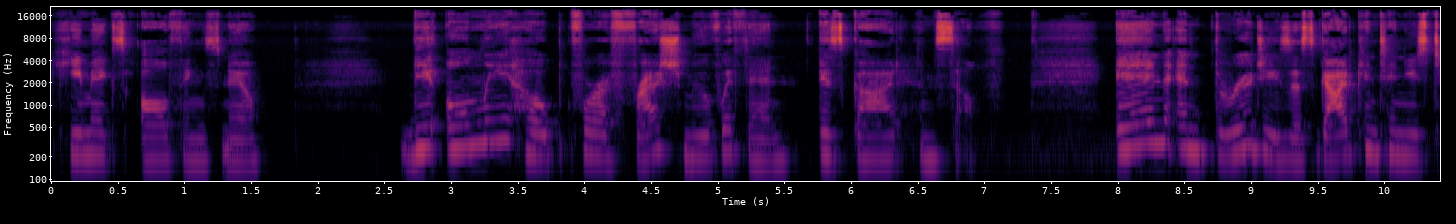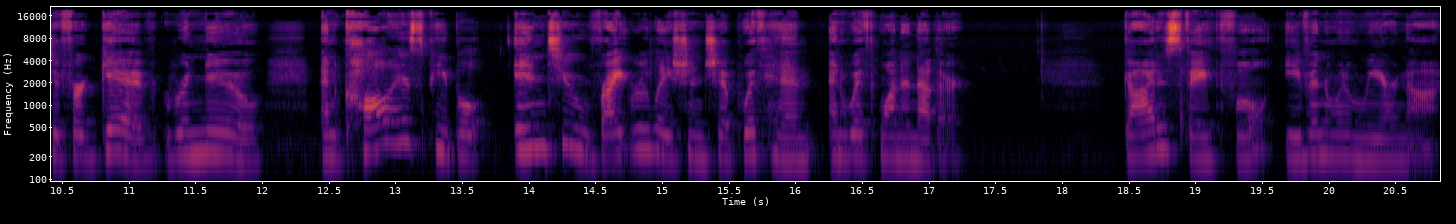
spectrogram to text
He makes all things new. The only hope for a fresh move within is God Himself. In and through Jesus, God continues to forgive, renew, and call His people into right relationship with Him and with one another. God is faithful even when we are not.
